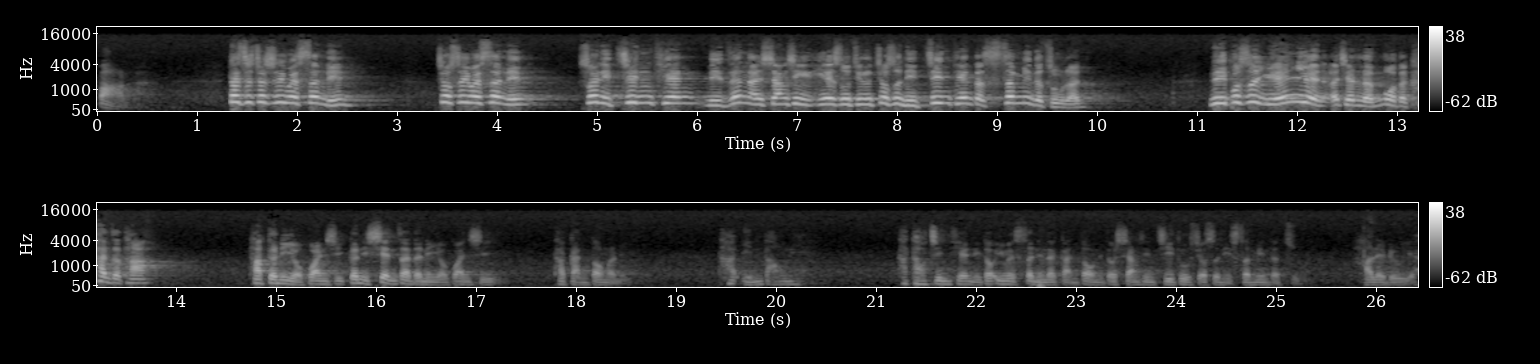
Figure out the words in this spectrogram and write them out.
罢了。但是就是因为圣灵，就是因为圣灵，所以你今天你仍然相信耶稣基督就是你今天的生命的主人。你不是远远而且冷漠的看着他，他跟你有关系，跟你现在的你有关系。他感动了你，他引导你，他到今天你都因为圣灵的感动，你都相信基督就是你生命的主，哈利路亚。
